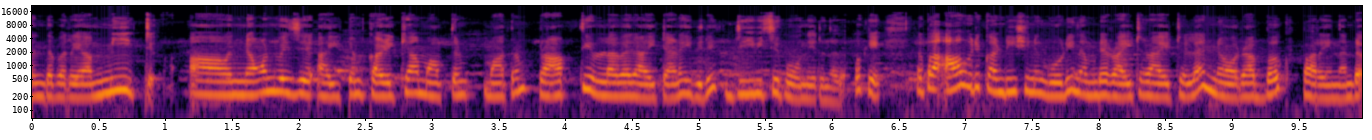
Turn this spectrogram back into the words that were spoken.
എന്താ പറയുക മീറ്റ് നോൺ വെജ് ഐറ്റം കഴിക്കാൻ മാത്രം മാത്രം പ്രാപ്തിയുള്ളവരായിട്ടാണ് ഇവർ ജീവിച്ചു പോന്നിരുന്നത്. ഓക്കെ അപ്പോൾ ആ ഒരു കണ്ടീഷനും കൂടി നമ്മുടെ റൈറ്റർ ആയിട്ടുള്ള നോറ ബർഗ് പറയുന്നുണ്ട്.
